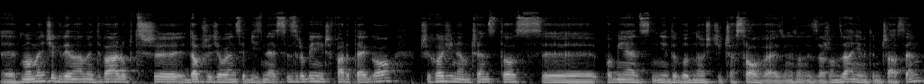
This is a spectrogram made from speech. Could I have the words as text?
W momencie, gdy mamy dwa lub trzy dobrze działające biznesy, zrobienie czwartego przychodzi nam często z, pomijając niedogodności czasowe związane z zarządzaniem tym czasem,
